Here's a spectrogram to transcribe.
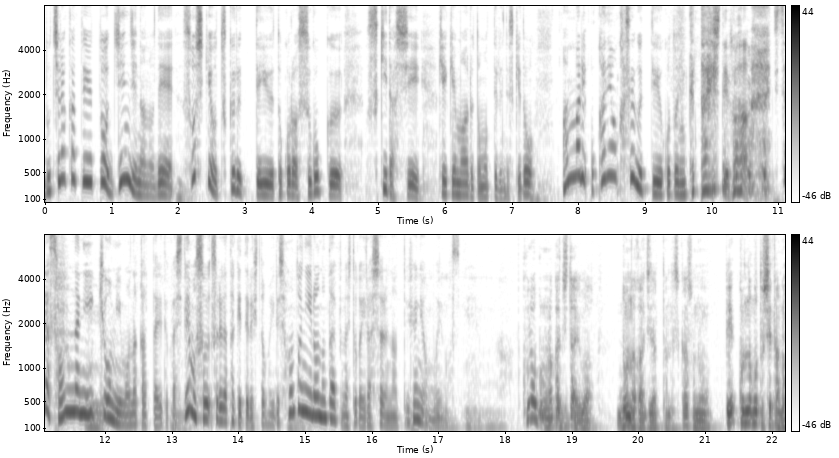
どちらかというと人事なので組織を作るっていうところはすごく好きだし経験もあると思ってるんですけどあんまりお金を稼ぐっていうことに対しては 実はそんなに興味もなかったりとかして、でもそれが長けてる人もいるし本当にいろんなタイプの人がいらっしゃるなというふうには思います。ね。クラブの中自体はどんな感じだったんですか？そのえこんなことしてたの？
